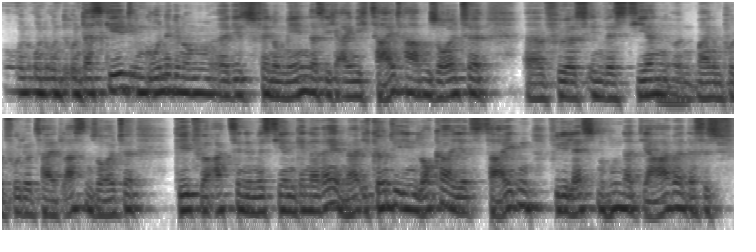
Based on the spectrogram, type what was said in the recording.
und, und, und, und das gilt im Grunde genommen, äh, dieses Phänomen, dass ich eigentlich Zeit haben sollte äh, fürs Investieren und meinem Portfolio Zeit lassen sollte, gilt für Aktien investieren generell. Ne? Ich könnte Ihnen locker jetzt zeigen, für die letzten 100 Jahre, dass es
